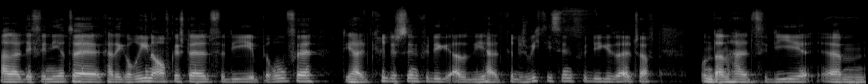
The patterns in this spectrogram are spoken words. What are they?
hat halt definierte Kategorien aufgestellt für die Berufe, die halt kritisch sind für die, also die halt kritisch wichtig sind für die Gesellschaft und dann halt für die ähm,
